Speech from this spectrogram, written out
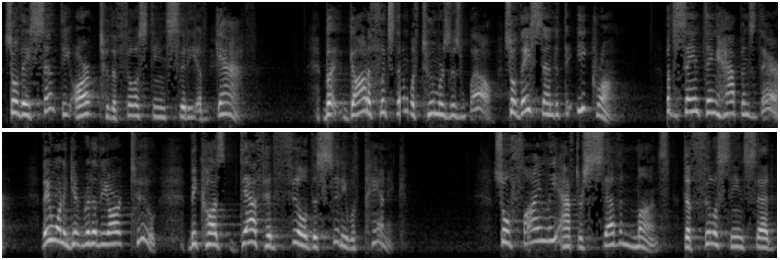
So they sent the ark to the Philistine city of Gath. But God afflicts them with tumors as well. So they send it to Ekron. But the same thing happens there. They want to get rid of the ark too because death had filled the city with panic. So finally, after seven months, the Philistines said,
